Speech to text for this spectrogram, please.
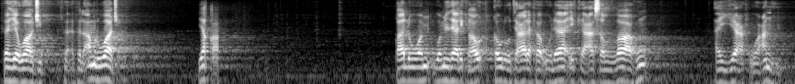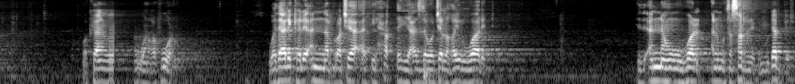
فهي واجب فالأمر واجب. يقع. قالوا ومن ذلك قوله تعالى فأولئك عسى الله أن يعفو عنهم. وكان الله غفورا. وذلك لأن الرجاء في حقه عز وجل غير وارد. إذ أنه هو المتصرف المدبر.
